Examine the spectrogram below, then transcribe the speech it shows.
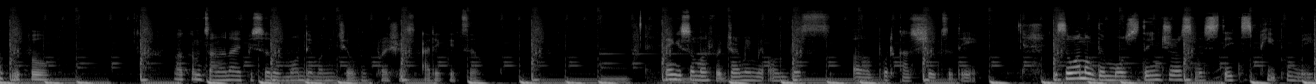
people. Welcome to another episode of Monday Morning Joe with Precious Adequito. Thank you so much for joining me on this uh, podcast show today. See, one of the most dangerous mistakes people make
